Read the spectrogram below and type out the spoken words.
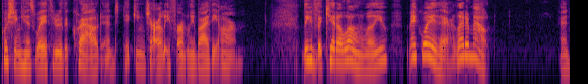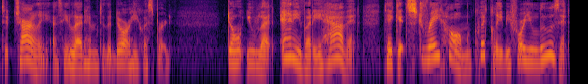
pushing his way through the crowd and taking Charlie firmly by the arm. "Leave the kid alone, will you? Make way there. Let him out." And to Charlie, as he led him to the door, he whispered, "Don't you let anybody have it. Take it straight home quickly before you lose it.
